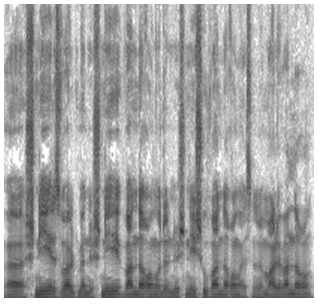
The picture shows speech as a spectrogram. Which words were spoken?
äh, Schnee, das war halt mehr eine Schneewanderung oder eine Schneeschuhwanderung als eine normale Wanderung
